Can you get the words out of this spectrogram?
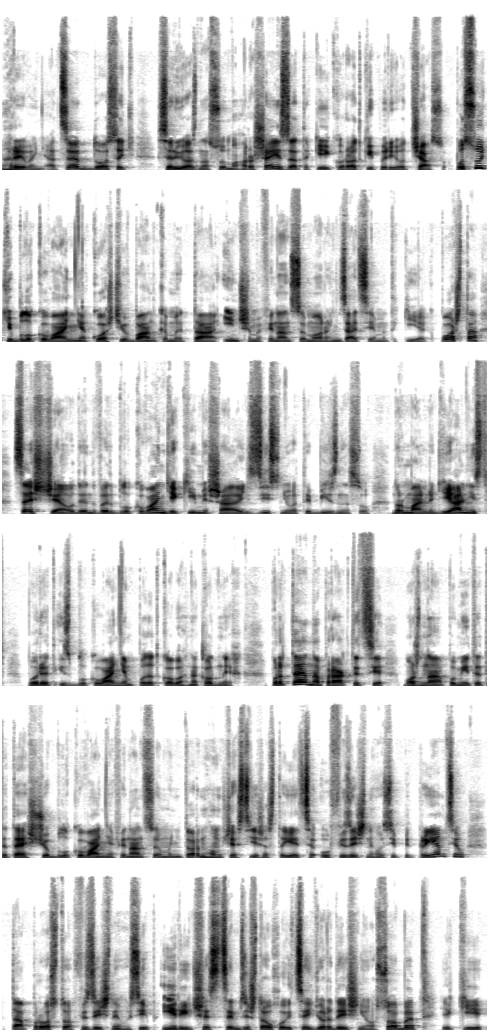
гривень. А це досить серйозна сума грошей за такий короткий період часу. По суті, блокування коштів банками та іншими фінансовими організаціями, такі як пошта, це ще один вид блокувань, які мішають здійснювати бізнесу нормальну діяльність поряд із блокуванням податкових накладних. Проте на практиці можна помітити те, що блокування фінансовим моніторингом частіше стається у фізичних осіб підприємців та просто фізичних осіб. І рідше з цим зіштовхуються юридичні особи, які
